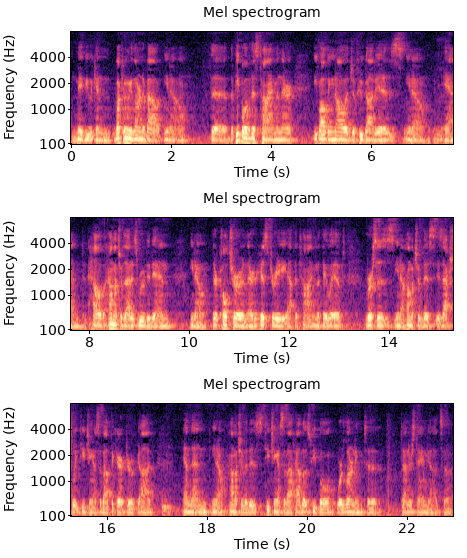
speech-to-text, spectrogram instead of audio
maybe we can, what can we learn about, you know, the, the people of this time and their evolving knowledge of who God is, you know, mm-hmm. and how, how much of that is rooted in, you know, their culture and their history at the time that they lived versus you know how much of this is actually teaching us about the character of God, and then you know how much of it is teaching us about how those people were learning to to understand God. So,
